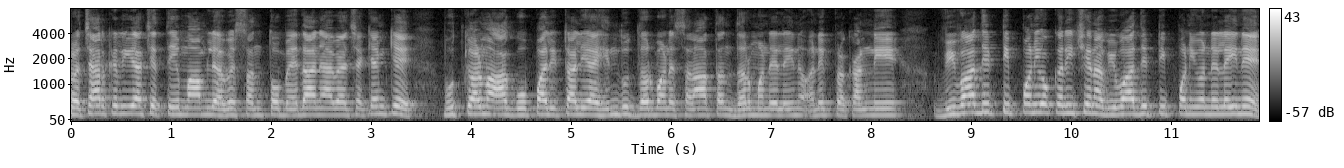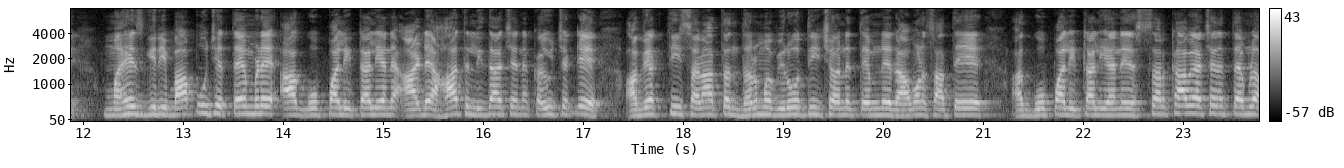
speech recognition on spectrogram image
પ્રચાર કરી રહ્યા છે તે મામલે હવે સંતો મેદાને આવ્યા છે. કેમ કે ભૂતકાળમાં આ ગોપાલ ઇટાલિયા હિન્દુ ધર્મ અને સનાતન ધર્મને લઈને અનેક પ્રકારની વિવાદિત ટિપ્પણીઓ કરી છે અને વિવાદિત ટિપ્પણીઓને લઈને મહેશગીરી બાપુ છે તેમણે આ ગોપાલ ઇટાલિયાને આડે હાથ લીધા છે અને કહ્યું છે કે આ વ્યક્તિ સનાતન ધર્મ વિરોધી છે અને તેમને રાવણ સાથે આ ગોપાલ ઇટાલિયાને સરખાવ્યા છે અને તેમણે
